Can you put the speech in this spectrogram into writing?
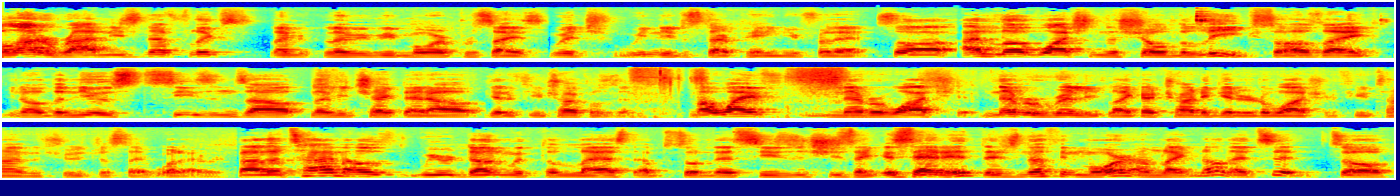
A lot of Rodney's Netflix. Let me let me be more precise. Which we need to start paying you for that. So uh, I love watching the show The League. So I was like, you know, the newest season's out. Let me check that out. Get a few chuckles in. My wife never watched it. Never really. Like I tried to get her to watch it a few times, and she was just like, whatever. By the time I was, we were done with the last episode of that season. She's like, is that it? There's nothing more. I'm like, no, that's it. So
